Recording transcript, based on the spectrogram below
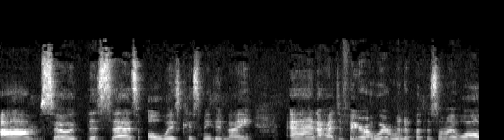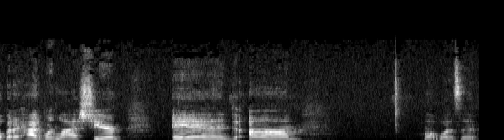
Um, so this says, always kiss me goodnight. And I had to figure out where I'm going to put this on my wall, but I had one last year. And, um, what was it?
